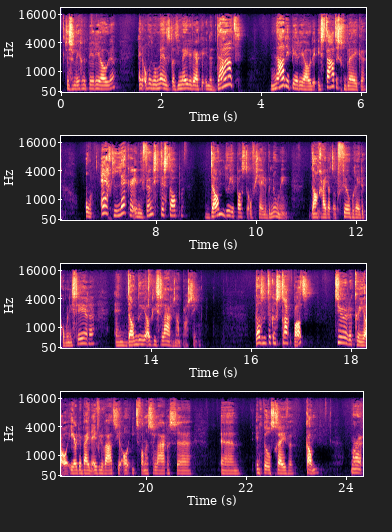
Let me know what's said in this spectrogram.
tussenliggende periode. En op het moment dat die medewerker inderdaad na die periode in staat is gebleken om echt lekker in die functie te stappen, dan doe je pas de officiële benoeming. Dan ga je dat ook veel breder communiceren en dan doe je ook die salarisaanpassing. Dat is natuurlijk een strak pad. Tuurlijk kun je al eerder bij een evaluatie al iets van een salarisimpuls uh, uh, geven. Kan. Maar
